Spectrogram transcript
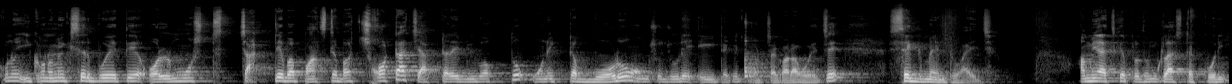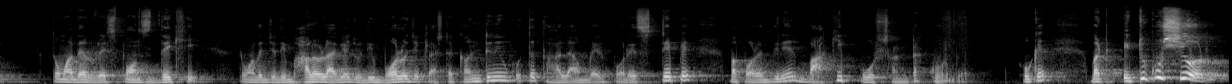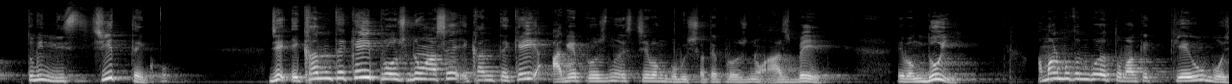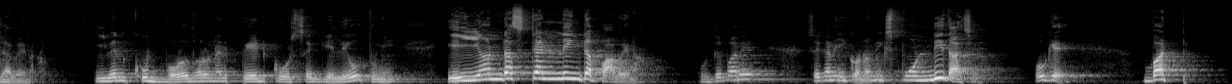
কোনো ইকোনমিক্সের বইয়েতে অলমোস্ট চারটে বা পাঁচটা বা ছটা চ্যাপ্টারে বিভক্ত, অনেকটা বড় অংশ জুড়ে এইটাকে চর্চা করা হয়েছে সেগমেন্ট ওয়াইজ আমি আজকে প্রথম ক্লাসটা করি, তোমাদের রেসপন্স দেখি। তোমাদের যদি ভালো লাগে, যদি বলো যে ক্লাসটা কন্টিনিউ করতে, তাহলে আমরা এর পরের স্টেপে বা পরের দিনের বাকি পোর্শনটা করবে। ওকে বাট এটুকু শিওর তুমি নিশ্চিত থেকো যে এখান থেকেই প্রশ্ন আসে, এখান থেকেই আগে প্রশ্ন এসছে এবং ভবিষ্যতে প্রশ্ন আসবে। এবং দুই, আমার মতন করে তোমাকে কেউ বোঝাবে না। ইভেন খুব বড় ধরনের পেড কোর্সে গেলেও তুমি এই আন্ডারস্ট্যান্ডিংটা পাবে না। হতে পারে সেখানে ইকোনমিক্স পণ্ডিত আছে ওকে বাট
